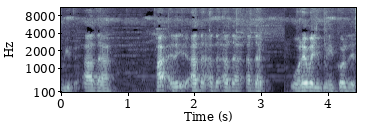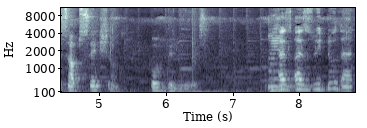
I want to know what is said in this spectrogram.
with other other other other, other whatever you may call the subsections of the Luos. as as we do that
